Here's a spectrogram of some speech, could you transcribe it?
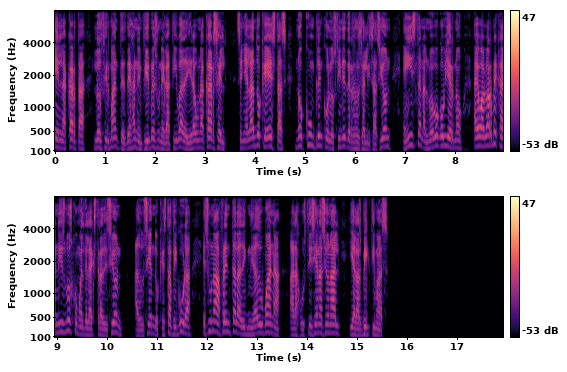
En la carta, los firmantes dejan en firme su negativa de ir a una cárcel, señalando que éstas no cumplen con los fines de resocialización e instan al nuevo gobierno a evaluar mecanismos como el de la extradición, aduciendo que esta figura es una afrenta a la dignidad humana, a la justicia nacional y a las víctimas.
